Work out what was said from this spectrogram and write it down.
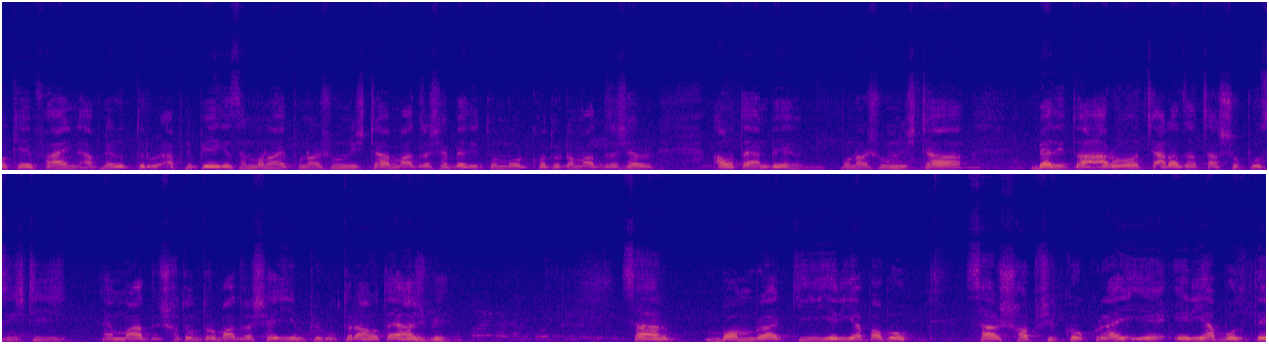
ওকে ফাইন আপনার উত্তর, আপনি পেয়ে গেছেন মনে হয় পনেরোশো উনিশটা মাদ্রাসা ব্যতীত মোট কতটা মাদ্রাসার আওতায় আনবে? পনেরোশো উনিশটা ব্যতীত আরও চার হাজার চারশো পঁচিশটি স্বতন্ত্র মাদ্রাসায় এমপিভুক্তর আওতায় আসবে। স্যার, বমরা কি এরিয়া পাবো? স্যার, সব শিক্ষকরাই এরিয়া বলতে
